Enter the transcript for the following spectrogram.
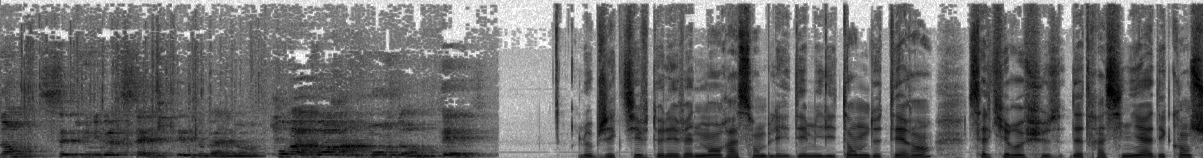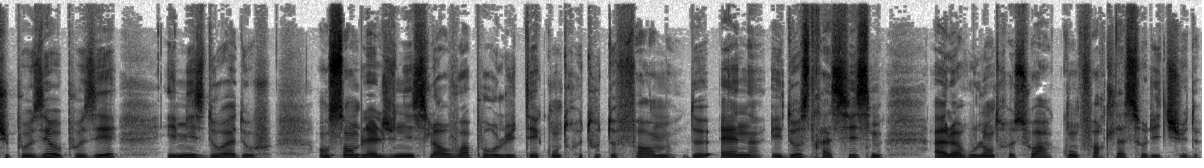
dans cette universalité de valeurs, pour avoir un monde en paix. L'objectif de l'événement rassembler des militantes de terrain, celles qui refusent d'être assignées à des camps supposés opposés et mises dos à dos. Ensemble, elles unissent leurs voix pour lutter contre toute forme de haine et d'ostracisme à l'heure où l'entre-soi conforte la solitude.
